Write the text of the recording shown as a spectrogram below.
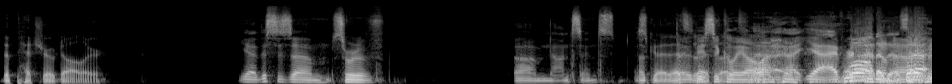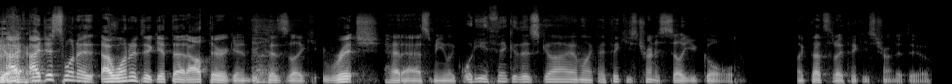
the petrodollar. Yeah, this is um sort of um nonsense. It's Okay, that's what basically thought. all Uh, I. I- yeah, I've heard Well, none of this. no, But. Yeah. I, I, I just want to. I wanted to get that out there again because, like, Rich had asked me, like, "What do you think of this guy?" I'm like, "I think he's trying to sell you gold. Like, that's what I think he's trying to do."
